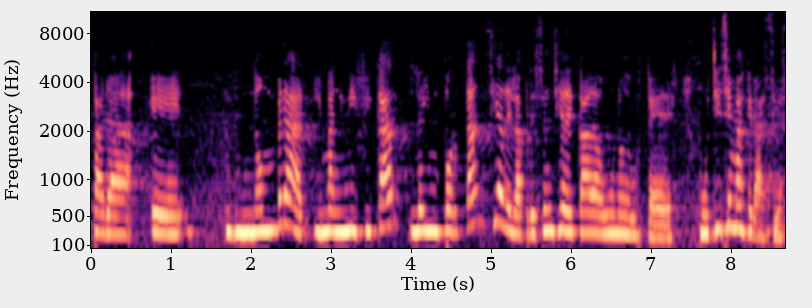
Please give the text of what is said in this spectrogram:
para eh, nombrar y magnificar la importancia de la presencia de cada uno de ustedes. Muchísimas gracias.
